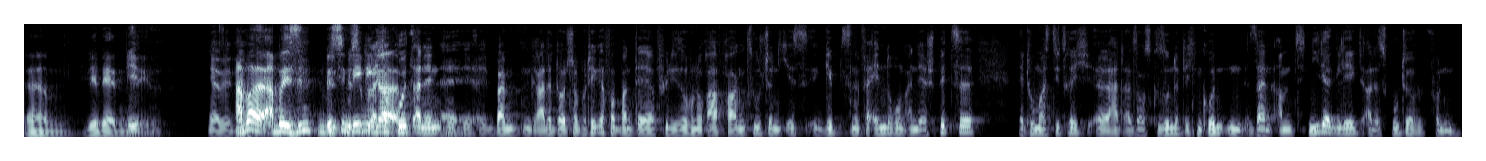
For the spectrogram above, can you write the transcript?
Ähm, wir werden wir, sehen. Ja, wir, aber, wir, aber sie sind ein bisschen weniger. Vielleicht auch kurz an den, äh, äh, beim gerade Deutschen Apothekerverband, der ja für diese Honorarfragen zuständig ist, gibt es eine Veränderung an der Spitze. Der Thomas Dietrich äh, hat also aus gesundheitlichen Gründen sein Amt niedergelegt. Alles Gute von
